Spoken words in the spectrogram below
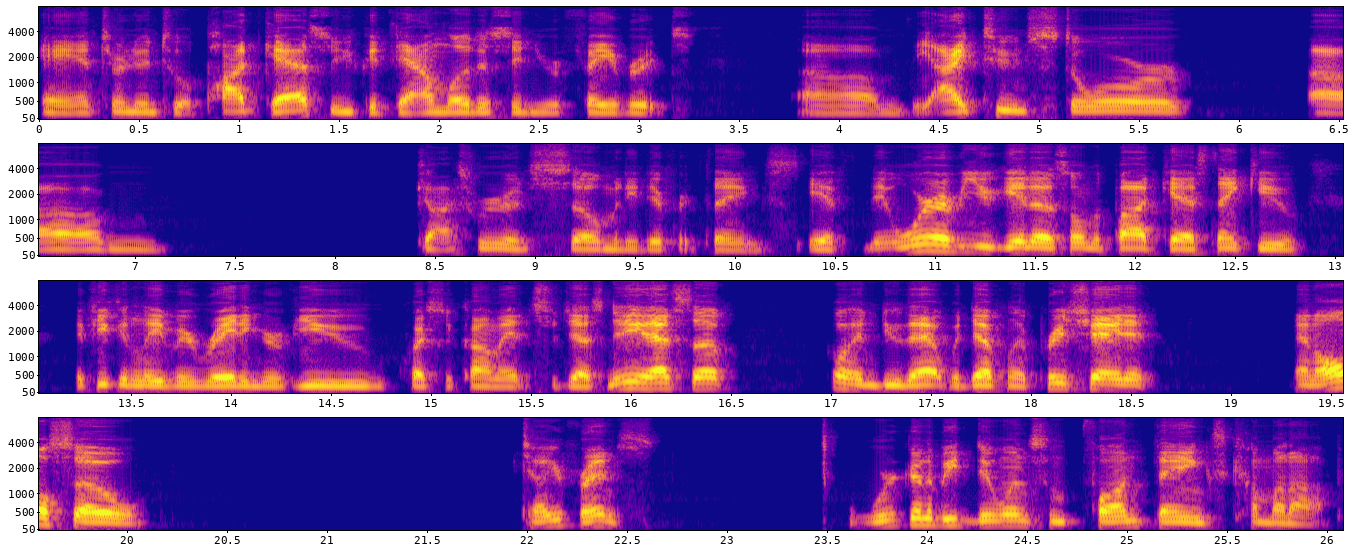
and turned into a podcast. So you could download us in your favorite, um, the iTunes store. Um, gosh, we're in so many different things. If wherever you get us on the podcast, thank you. If you can leave a rating, review, question, comment, suggestion, any of that stuff, go ahead and do that. We definitely appreciate it. And also, tell your friends. We're going to be doing some fun things coming up.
